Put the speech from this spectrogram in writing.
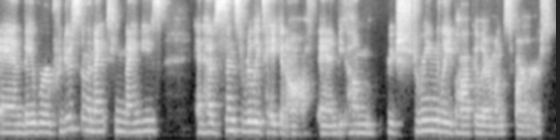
And they were produced in the 1990s and have since really taken off and become extremely popular amongst farmers.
